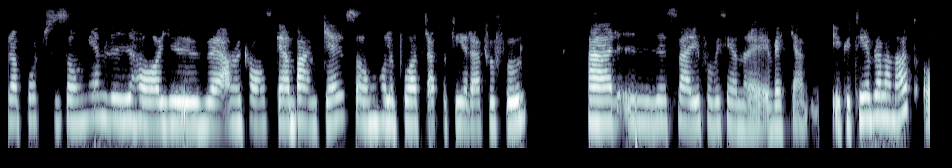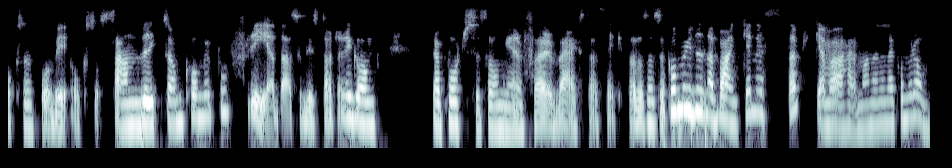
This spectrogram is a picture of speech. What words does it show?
rapportsäsongen. Vi har ju eh, amerikanska banker som håller på att rapportera för fullt. Här i Sverige får vi senare i veckan EQT bland annat och sen får vi också Sandvik som kommer på fredag. Så det startar igång rapportsäsongen för verkstadssektorn. Och sen så kommer ju dina banker nästa vecka va Herman, eller när kommer de?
